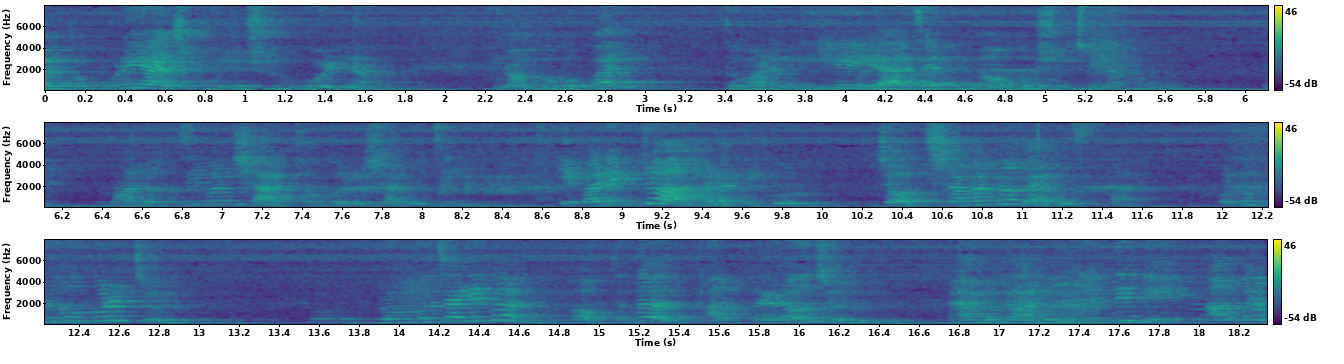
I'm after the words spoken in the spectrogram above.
সংকল্প করে আজ পুজো শুরু করলাম। নবগোপাল, তোমার গৃহে আজ এক নব সূচনা হলো। মানব জীবন সার্থক হলো, স্বামীজি। এবার একটু আহারাদি করুন যৎ সামান্য ব্যবস্থা। অনুগ্রহ করে চলুন। ব্রহ্মচারীগণ, ভক্তদল, আপনারাও চলুন। এমন আনন্দের দিনে আমার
